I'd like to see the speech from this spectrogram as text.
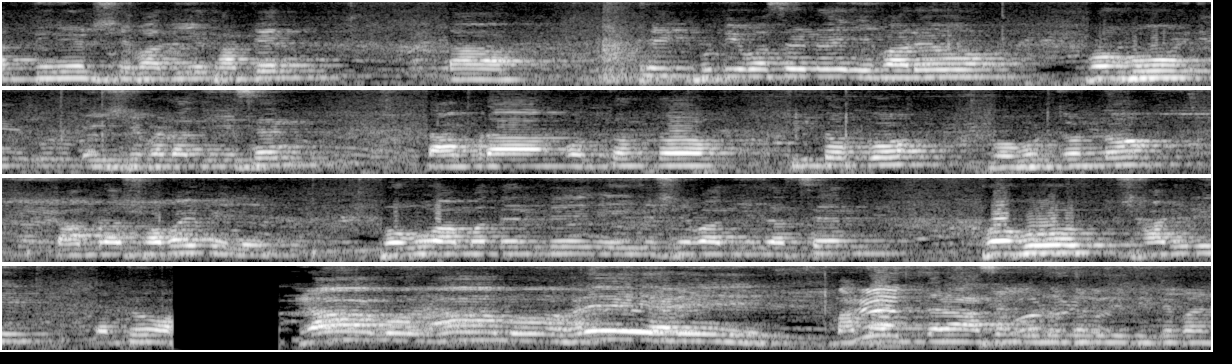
একদিনের সেবা দিয়ে থাকেন। তা ঠিক প্রতি বছর এবারেও প্রভু এই সেবাটা দিয়েছেন। তা আমরা অত্যন্ত কৃতজ্ঞ প্রভুর জন্য। আমরা সবাই মিলে প্রভু আমাদেরকে এই যে সেবা দিয়ে যাচ্ছেন প্রভুর শারীরিক একটু রাম রাম, হরে হরে। যারা আছেন দিতে পারেন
